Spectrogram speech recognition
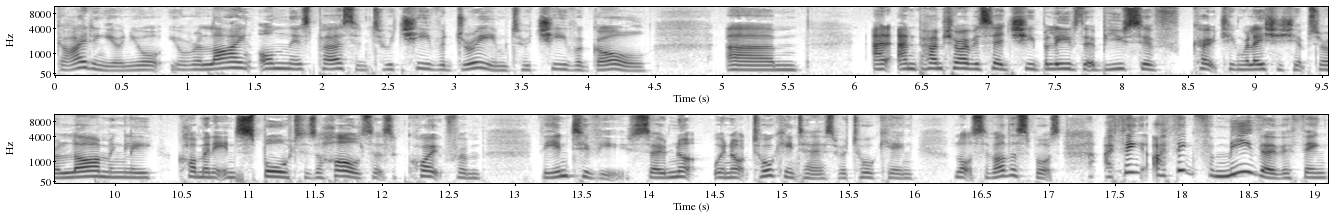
guiding you and you're you're relying on this person to achieve a dream, to achieve a goal. Um, and, and Pam Shriver said she believes that abusive coaching relationships are alarmingly common in sport as a whole. So it's a quote from the interview. So not we're not talking tennis, we're talking lots of other sports. I think I think for me though the thing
